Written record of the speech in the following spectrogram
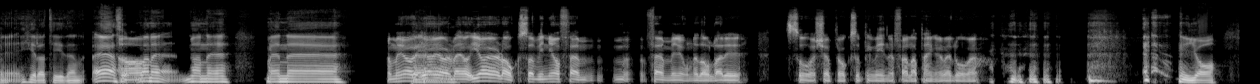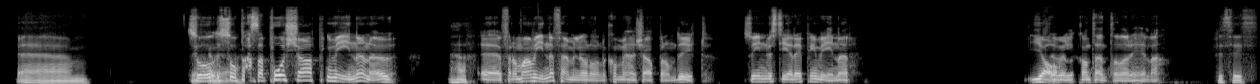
eh, hela tiden. Alltså, ja. man man men... Eh, ja, men jag, jag, gör det, jag gör det också. Vinner jag fem, fem miljoner dollar i, så köper jag också pingviner för alla pengar, det lovar jag. ja. Um, så, så passa på att köpa pingviner nu. Uh, för om han vinner 5 miljoner dollar kommer han köpa dem dyrt. Så investera i pingviner. Ja. Det är väl kontentan av det hela. Precis.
